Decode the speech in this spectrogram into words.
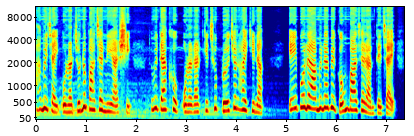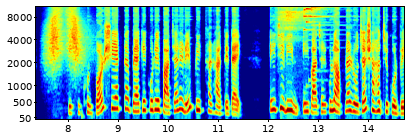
আমি যাই, ওনার জন্য বাজার নিয়ে আসি। তুমি দেখো, ওনার আর কিছু প্রয়োজন হয় কিনা? এই বলে আমিনা বেগম বাজার আনতে চায় কিছুক্ষণ পর সে একটা ব্যাগে করে বাজার এনে বৃদ্ধার হাতে দেয়। এই যে নিন, এই বাজারগুলো আপনার রোজায় সাহায্য করবে।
